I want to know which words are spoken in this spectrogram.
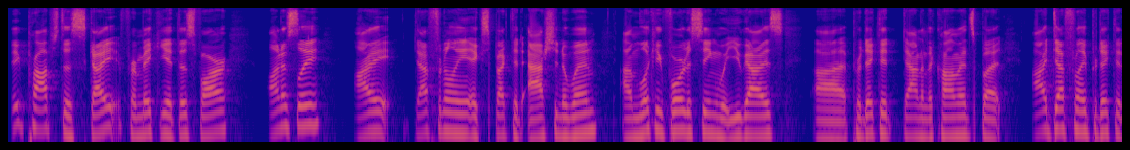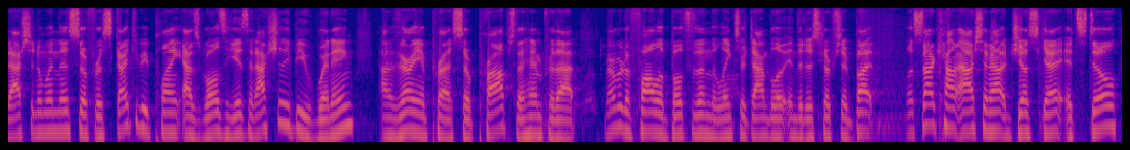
Big props to Sky for making it this far. Honestly, I definitely expected Ashton to win. I'm looking forward to seeing what you guys uh, predicted down in the comments, but I definitely predicted Ashton to win this. So for Sky to be playing as well as he is and actually be winning, I'm very impressed. So props to him for that. Remember to follow both of them. The links are down below in the description. But let's not count Ashton out just yet. It's still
